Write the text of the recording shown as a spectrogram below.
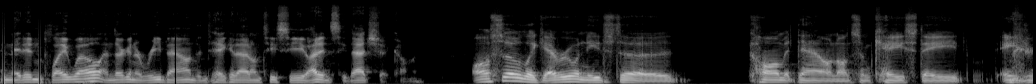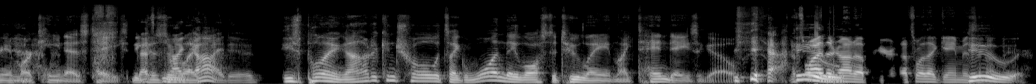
and they didn't play well, and they're gonna rebound and take it out on TCU. I didn't see that shit coming. Also, like everyone needs to calm it down on some K State Adrian Martinez takes because That's they're my like guy, dude. he's playing out of control. It's like one they lost to Tulane like 10 days ago. Yeah, That's why they're not up here. That's why that game isn't Two- up here.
